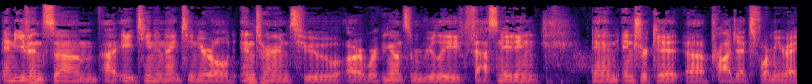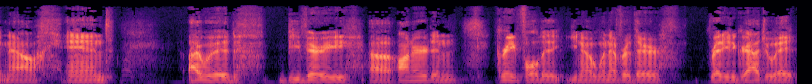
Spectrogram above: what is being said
and even some uh, 18 and 19 year old interns who are working on some really fascinating and intricate uh, projects for me right now. And I would be very uh, honored and grateful to, you know, whenever they're ready to graduate,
